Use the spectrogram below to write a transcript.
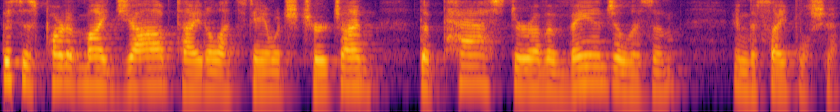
this is part of my job title at Stanwich Church. I'm the pastor of evangelism and discipleship.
